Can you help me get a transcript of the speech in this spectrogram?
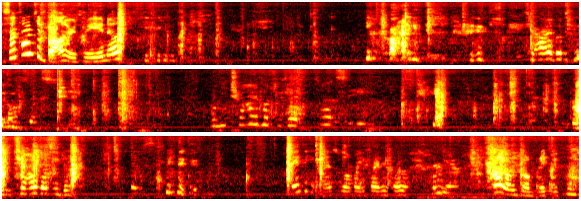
Sometimes it bothers me, you know? you tried. try, but you don't succeed. When you try, but you don't succeed. when you try, but you don't succeed. I think it up while you're fighting her. yeah. I always gonna break it.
